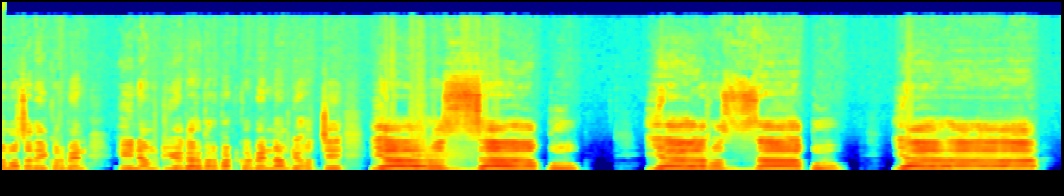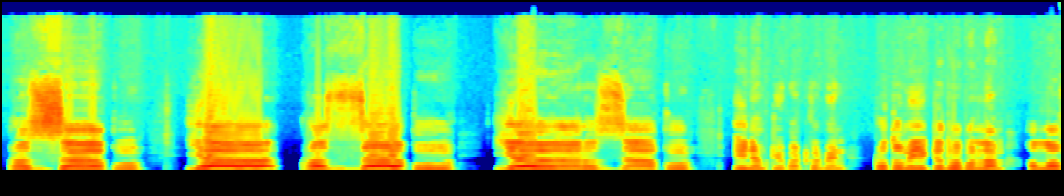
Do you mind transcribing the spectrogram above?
নামাজ আদায় করবেন, এই নামটি এগারো বার পাঠ করবেন। নামটি হচ্ছে, ইয়া রজ্জাকু ইয়া রজ্জাকু ইয়া রজ্জাকু ইয়া রজ্জাকু ইয়া রজ্জাকু। এই নামটিও পাঠ করবেন। প্রথমে একটা দোয়া বললাম আল্লাহ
